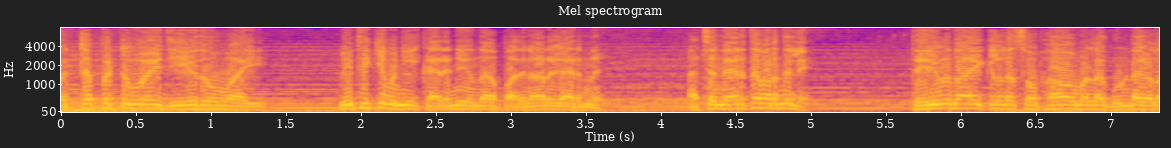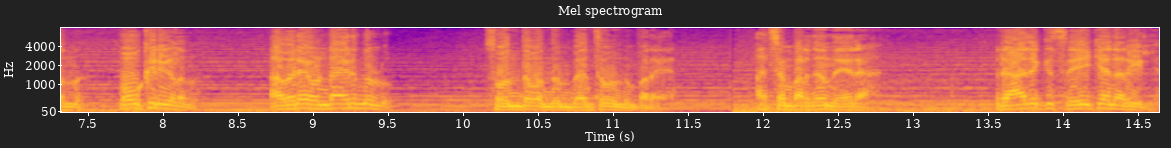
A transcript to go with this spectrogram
ഒറ്റപ്പെട്ടുപോയ ജീവിതവുമായി വിധിക്ക് മുന്നിൽ കരഞ്ഞു നിന്ന പതിനാറുകാരന് അച്ഛൻ നേരത്തെ പറഞ്ഞില്ലേ? തെരുവ് നായ്ക്കളുടെ സ്വഭാവമുള്ള ഗുണ്ടകളെന്ന് പോക്കിരികളെന്ന്. അവരെ ഉണ്ടായിരുന്നുള്ളൂ. സ്വന്തമെന്നും ബന്ധമെന്നും പറയാൻ. അച്ഛൻ പറഞ്ഞ നേരാ. രാജയ്ക്ക് സ്നേഹിക്കാൻ അറിയില്ല.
